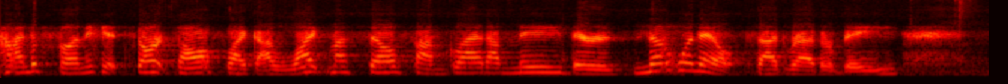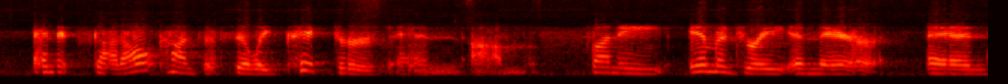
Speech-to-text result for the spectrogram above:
kind of funny. It starts off like I like myself. I'm glad I'm me. There is no one else I'd rather be. And it's got all kinds of silly pictures and um, funny imagery in there. And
